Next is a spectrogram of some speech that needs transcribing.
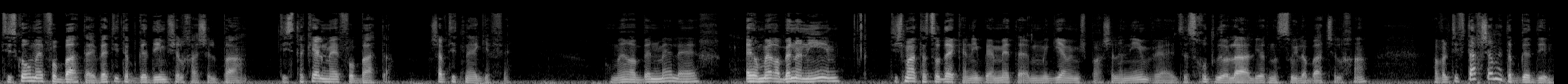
תזכור מאיפה באת, הבאתי את הבגדים שלך של פעם. תסתכל מאיפה באת. עכשיו תתנהג יפה. אומר הבן מלך, אה, אומר הבן עניים, תשמע, אתה צודק, אני באמת מגיע ממשפחה של עניים וזו זכות גדולה להיות נשוי לבת שלך, אבל תפתח שם את הבגדים.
